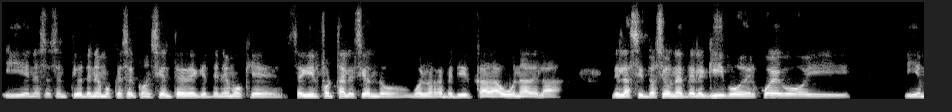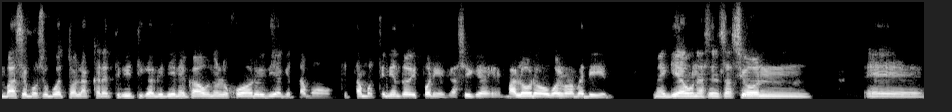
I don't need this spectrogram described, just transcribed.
y en ese sentido tenemos que ser conscientes de que tenemos que seguir fortaleciendo, vuelvo a repetir, cada una de, la- de las situaciones del equipo, del juego y, y en base, por supuesto, a las características que tiene cada uno de los jugadores hoy día que estamos, que estamos teniendo disponibles. Así que valoro, vuelvo a repetir, me queda una sensación, eh,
